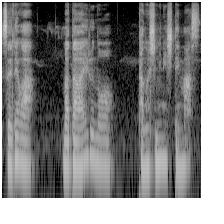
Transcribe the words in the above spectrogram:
それではまた会えるのを楽しみにしています。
